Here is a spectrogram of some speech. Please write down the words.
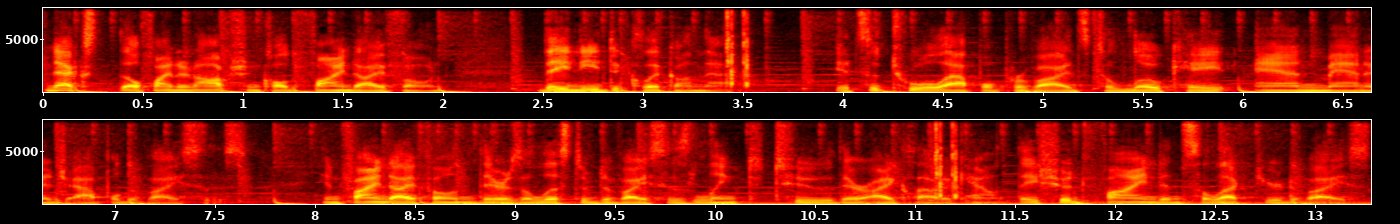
Next, they'll find an option called Find iPhone. They need to click on that. It's a tool Apple provides to locate and manage Apple devices. In Find iPhone, there's a list of devices linked to their iCloud account. They should find and select your device,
